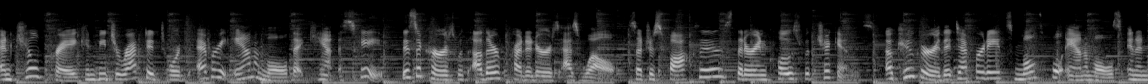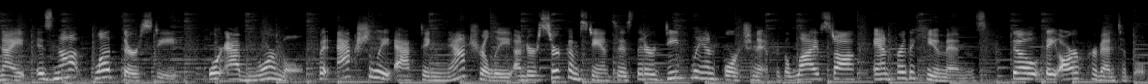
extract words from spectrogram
and kill prey can be directed towards every animal that can't escape. This occurs with other predators as well, such as foxes that are enclosed with chickens. A cougar that depredates multiple animals in a night is not bloodthirsty or abnormal, but actually acting naturally under circumstances that are deeply unfortunate for the livestock and for the humans, though they are preventable.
